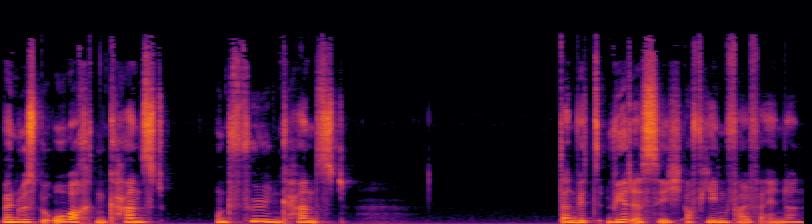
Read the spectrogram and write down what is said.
Wenn du es beobachten kannst und fühlen kannst, dann wird, wird es sich auf jeden Fall verändern.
